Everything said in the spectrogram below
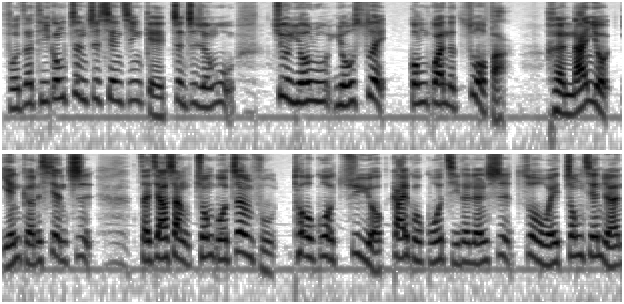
否则，提供政治献金给政治人物，就犹如游说公关的做法，很难有严格的限制。再加上中国政府透过具有该国国籍的人士作为中间人，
